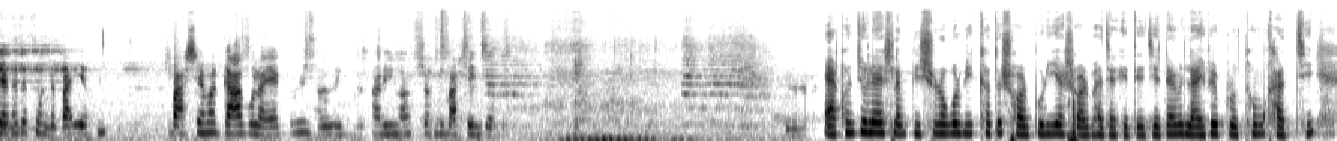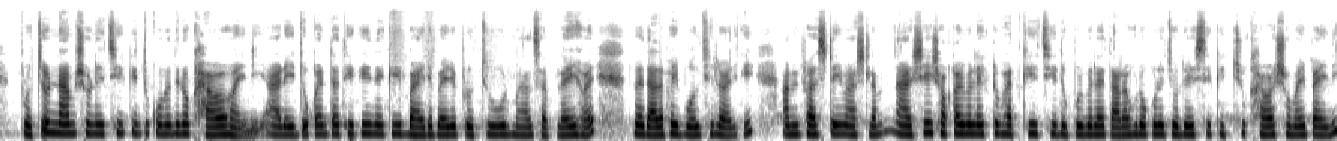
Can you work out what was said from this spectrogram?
দেখা যাক ফোনটা পাই এখন। বাসে আমার গা গোলায় একদমই ভালো লাগবে আর এই মাংসটা আমি বাসেই যাবে। এখন চলে আসলাম কৃষ্ণনগর বিখ্যাত সরপুরিয়া সরভাজা খেতে যেটা আমি লাইফে প্রথম খাচ্ছি। প্রচুর নাম শুনেছি, কিন্তু কোনোদিনও খাওয়া হয়নি। আর এই দোকানটা থেকেই নাকি বাইরে বাইরে প্রচুর মাল সাপ্লাই হয়। তোমার দাদাভাই বলছিল আর কি, আমি ফার্স্ট টাইম আসলাম। আর সেই সকালবেলা একটু ভাত খেয়েছি, দুপুরবেলায় তাড়াহুড়ো করে চলে এসেছি, কিচ্ছু খাওয়ার সময় পাইনি।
